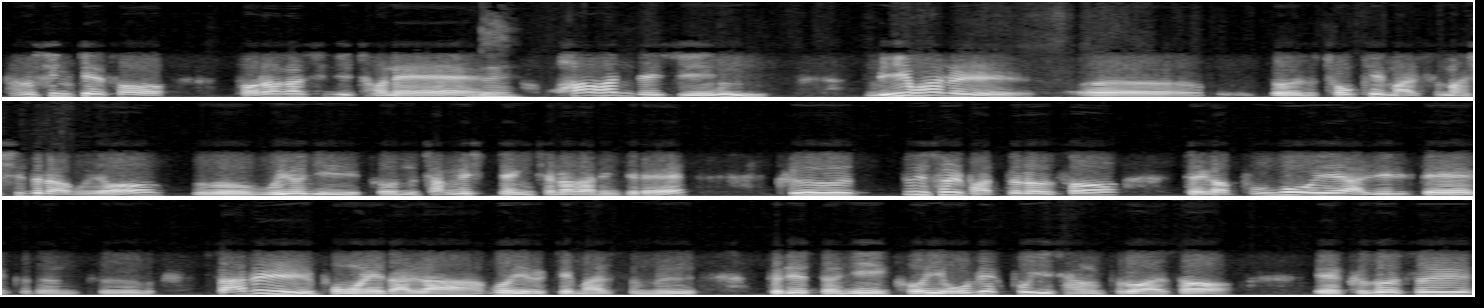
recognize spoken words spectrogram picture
당신께서 돌아가시기 전에 네. 화환 대신 미환을 어 그 좋게 말씀하시더라고요. 그 우연히 그 장례식장이 지나가는 길에 그 뜻을 받들어서 제가 부고에 알릴 때 그런 그 쌀을 봉헌해 달라 하고 이렇게 말씀을 드렸더니 거의 500부 이상 들어와서 예 그것을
